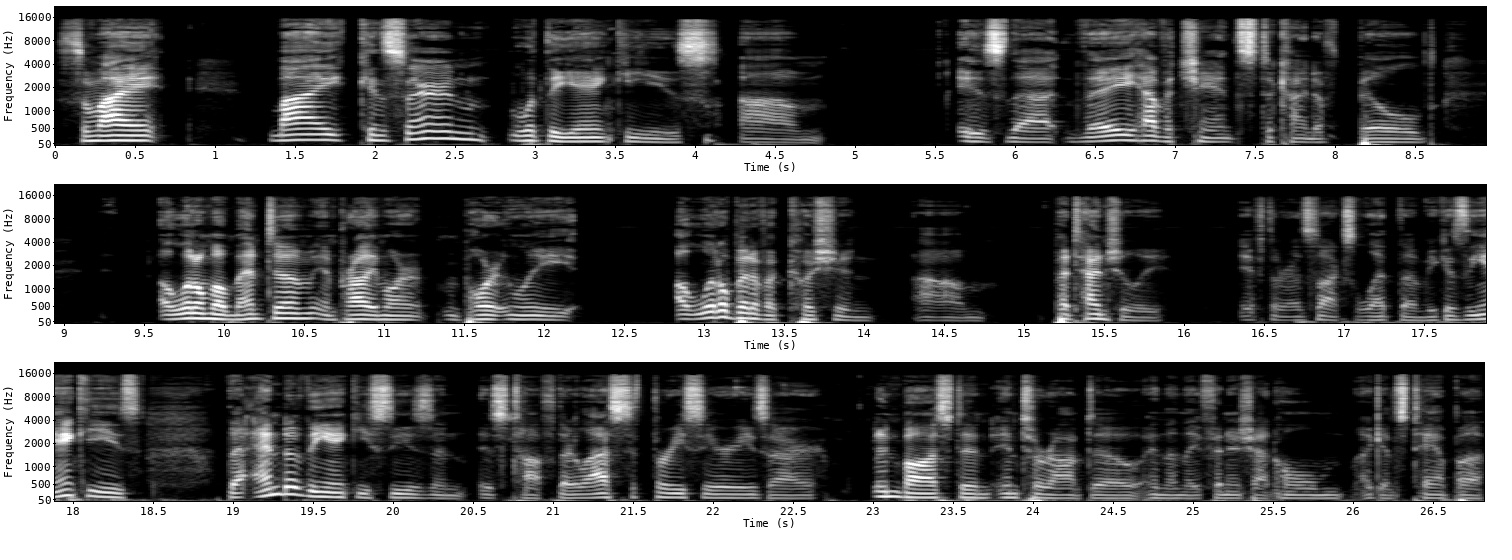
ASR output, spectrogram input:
So my my concern with the Yankees um, is that they have a chance to kind of build a little momentum and probably more importantly a little bit of a cushion um, potentially if the Red Sox let them because the Yankees the end of the Yankee season is tough. Their last 3 series are in Boston, in Toronto, and then they finish at home against Tampa.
